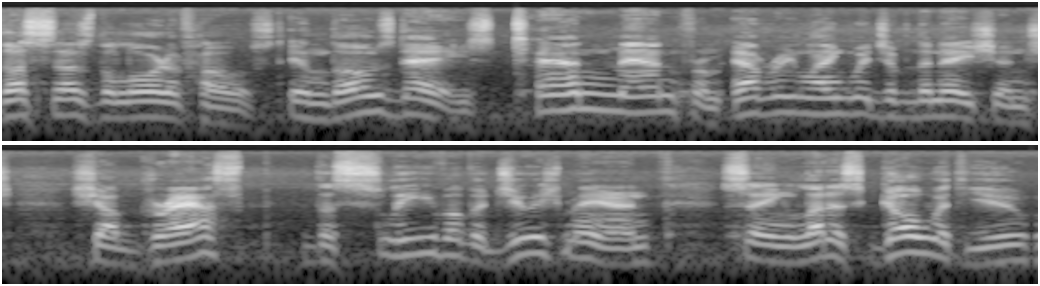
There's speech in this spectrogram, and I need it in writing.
Thus says the Lord of hosts In those days, ten men from every language of the nations shall grasp the sleeve of a Jewish man, saying, Let us go with you,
